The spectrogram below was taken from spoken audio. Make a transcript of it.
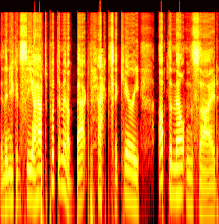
And then you can see I have to put them in a backpack to carry up the mountainside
